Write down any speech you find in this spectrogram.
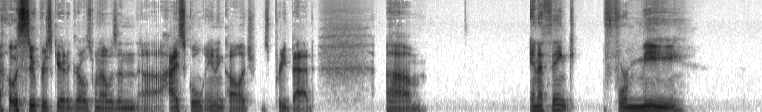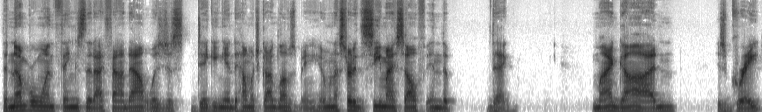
I was super scared of girls when I was in uh, high school and in college. It was pretty bad. Um, and I think for me, the number one things that I found out was just digging into how much God loves me. And when I started to see myself in the that my God is great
